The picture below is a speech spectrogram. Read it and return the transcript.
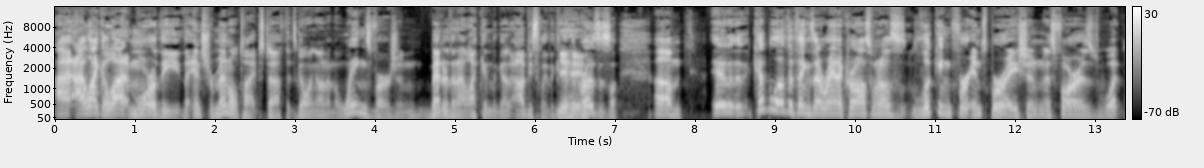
I, I like a lot more of the the instrumental type stuff that's going on in the Wings version better than I like in the gun. Obviously, the Guns Yeah, N'. Roses song. Um, a couple other things I ran across when I was looking for inspiration as far as what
